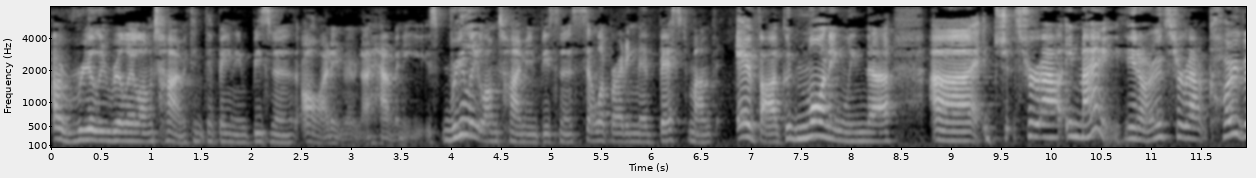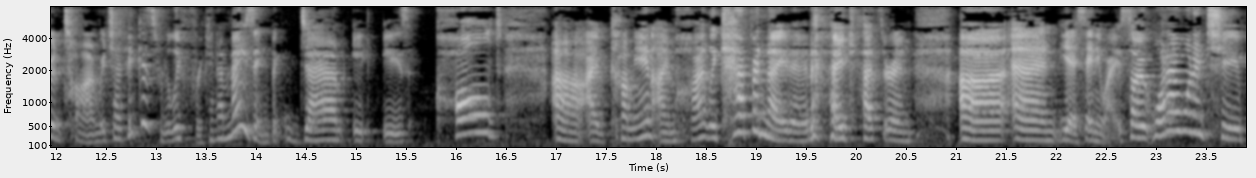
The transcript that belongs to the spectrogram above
a really, really long time. I think they've been in business, oh, I don't even know how many years. Really long time in business, celebrating their best month ever. Good morning, Linda. Uh, throughout in May, you know, throughout COVID time, which I think is really freaking amazing. But damn, it is cold. Uh, I've come in, I'm highly caffeinated. hey, Catherine. Uh, and yes, anyway, so what I wanted to,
